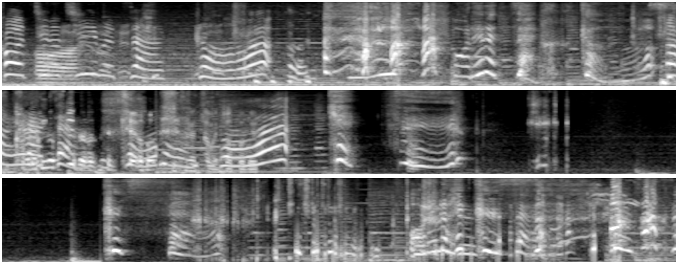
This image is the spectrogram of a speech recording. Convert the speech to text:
こっちのチームザッコ俺らザッコ俺らザッコ絶対多分ちょっとケツくっさ俺らくっさくっさ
